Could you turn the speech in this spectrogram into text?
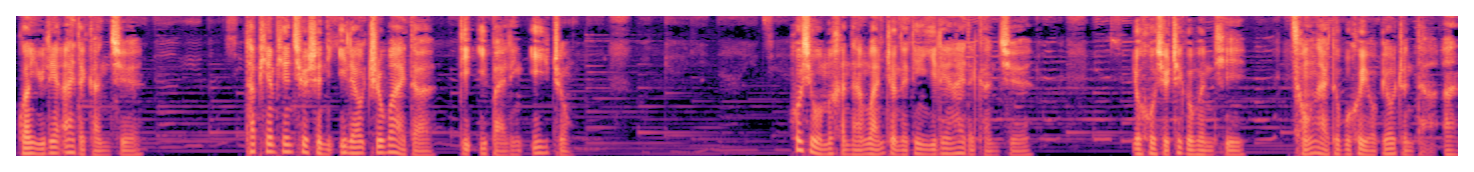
关于恋爱的感觉，它偏偏却是你意料之外的第一百零一种。或许我们很难完整的定义恋爱的感觉，又或许这个问题从来都不会有标准答案。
